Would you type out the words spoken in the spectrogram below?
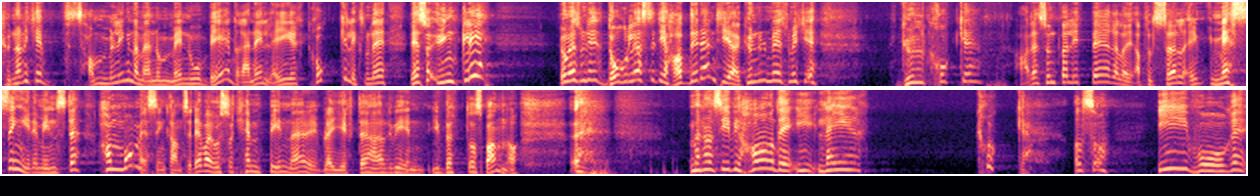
kunne han ikke sammenligne noe, med noe bedre enn ei leirkrukke? Liksom? Det, det, er så ynkelig. Det var Det dårligste de hadde i den tida. Kunne de liksom ikke Gullkrukke? Ja, det syntes vel litt bedre. Eller iallfall sølv. Messing, i det minste. Hammermessing, kanskje. Det var jo så kjempeinn da vi ble gift. Det hadde vi i bøtter og spann. Og, uh, men han sier vi har det i leirkrukke. Altså i våre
